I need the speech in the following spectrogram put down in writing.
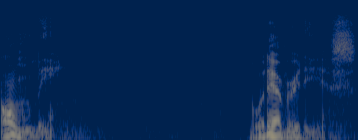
only? whatever it is.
